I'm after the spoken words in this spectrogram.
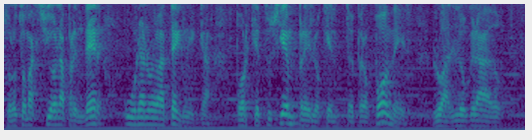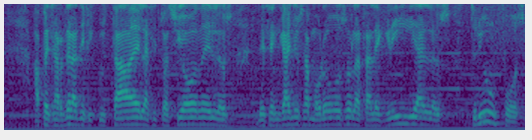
Solo toma acción a aprender una nueva técnica, porque tú siempre lo que te propones lo has logrado. A pesar de las dificultades, las situaciones, los desengaños amorosos, las alegrías, los triunfos,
